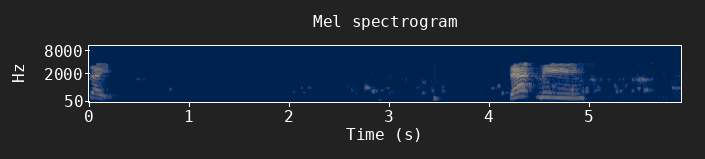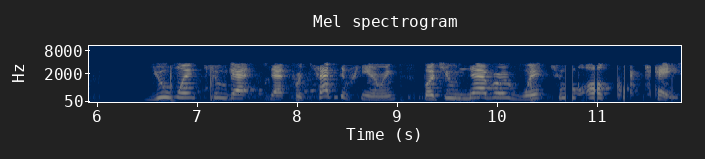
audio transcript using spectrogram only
saying? That means you went to that, that protective hearing, but you never went to a court case.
